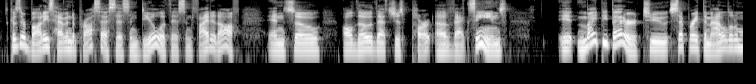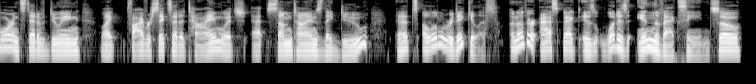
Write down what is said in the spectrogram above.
It's because their body's having to process this and deal with this and fight it off. And so, although that's just part of vaccines, it might be better to separate them out a little more instead of doing like five or six at a time, which at sometimes they do. That's a little ridiculous. Another aspect is what is in the vaccine. So,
